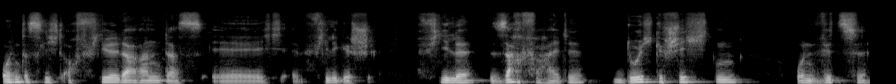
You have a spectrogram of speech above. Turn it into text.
Und es liegt auch viel daran, dass ich viele, viele Sachverhalte durch Geschichten und Witze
